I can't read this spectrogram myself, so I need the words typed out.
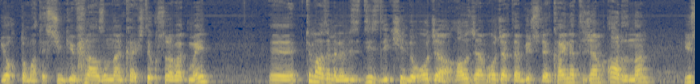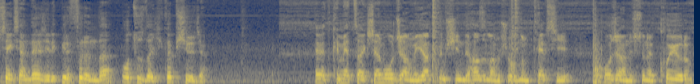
yok domates çünkü ben ağzımdan kaçtı kusura bakmayın. Ee, tüm malzemelerimizi dizdik. Şimdi ocağa alacağım. Ocakta bir süre kaynatacağım. Ardından 180 derecelik bir fırında 30 dakika pişireceğim. Evet kıymetli takipçilerim ocağımı yaktım. Şimdi hazırlamış olduğum tepsiyi ocağın üstüne koyuyorum.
